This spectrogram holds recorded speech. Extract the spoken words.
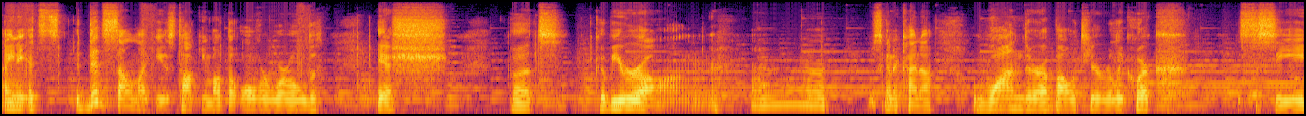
I mean it's it did sound like he was talking about the overworld ish, but could be wrong. Uh, I'm just gonna kind of wander about here really quick just to see.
